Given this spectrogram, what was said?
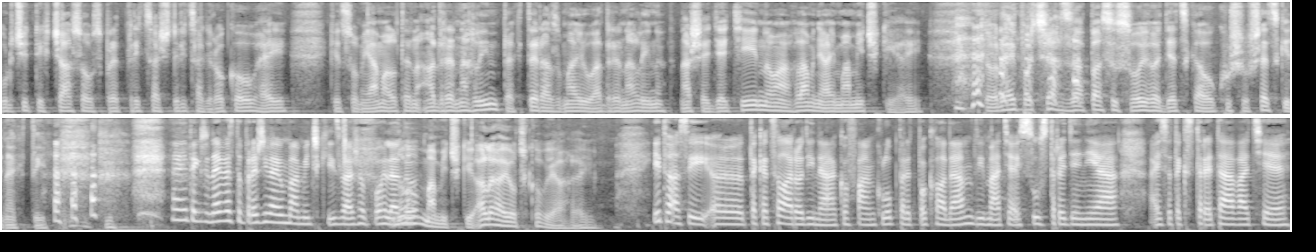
určitých časov, spred 30-40 rokov, hej, keď som ja mal ten adrenalín, tak teraz majú adrenalín naše deti, no a hlavne aj mamičky, hej, ktoré počas zápasu svojho decka okušu všetky nechty. hej, takže najviac to prežívajú mamičky z vášho pohľadu. No, mamičky, ale aj ockovia, hej. Je to asi e, taká celá rodina ako fanklub, predpokladám. Vy máte aj sústredenia, aj sa tak stretávate.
